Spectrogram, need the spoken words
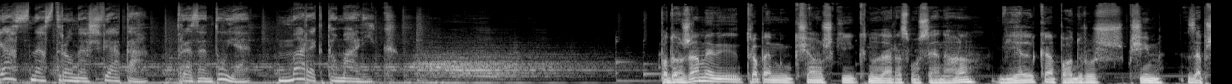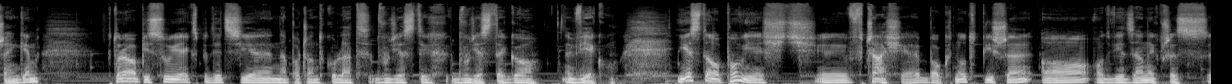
Jasna strona świata prezentuje Marek Tomalik. Podążamy tropem książki Knuda Rasmussena Wielka podróż psim zaprzęgiem, która opisuje ekspedycję na początku lat 20. XX wieku. Jest to opowieść y, w czasie, bo Knud pisze o odwiedzanych przez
